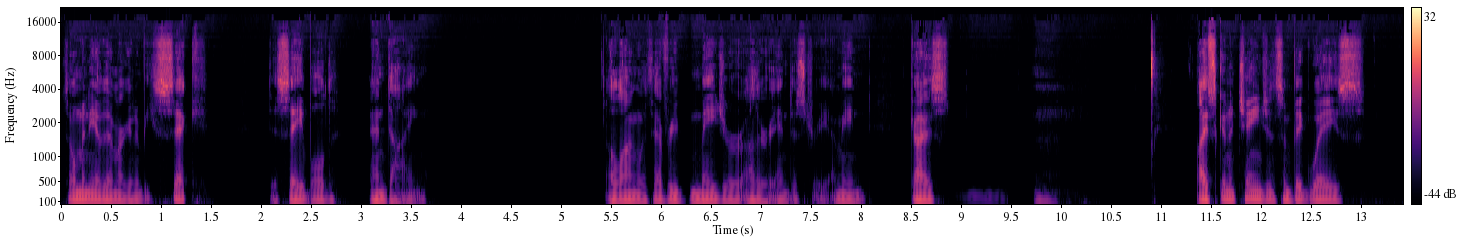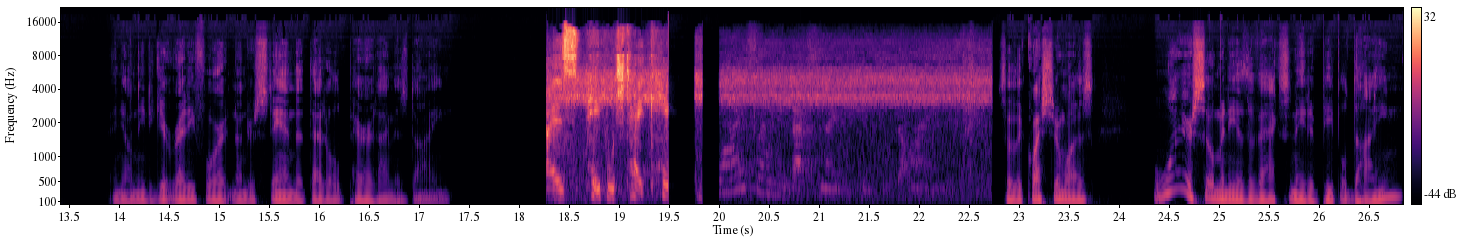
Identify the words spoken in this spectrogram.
So many of them are going to be sick, disabled, and dying, along with every major other industry. I mean, guys, mm, life's going to change in some big ways, and y'all need to get ready for it and understand that that old paradigm is dying. As people to take care. So the question was, Why are so many of the vaccinated people dying?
